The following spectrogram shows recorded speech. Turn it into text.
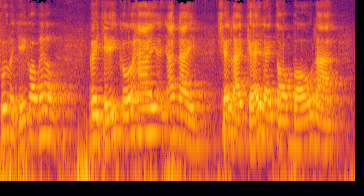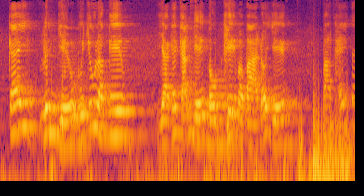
phương là chị con phải không? Người chị của hai anh này sẽ lại kể lại toàn bộ là cái linh diệu của chú lăng nghiêm và cái cảnh địa ngục khi mà bà đối diện. Bà thấy tất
